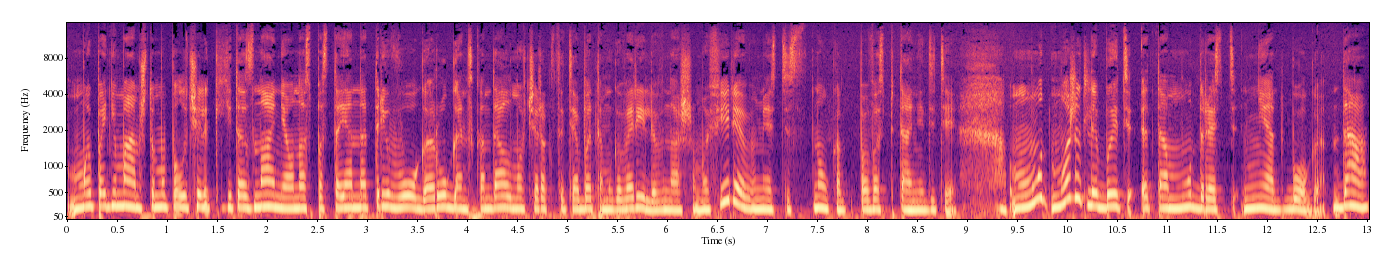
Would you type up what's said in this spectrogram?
мы понимаем, что мы получили какие-то знания, у нас постоянно тревога, ругань, скандал, мы вчера, кстати, об этом говорили в нашем эфире вместе с, ну, как по воспитанию детей. Муд, может ли быть эта мудрость не от Бога? Да,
